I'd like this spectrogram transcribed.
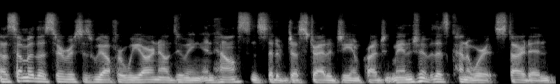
Now, some of the services we offer, we are now doing in house instead of just strategy and project management, but that's kind of where it started.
